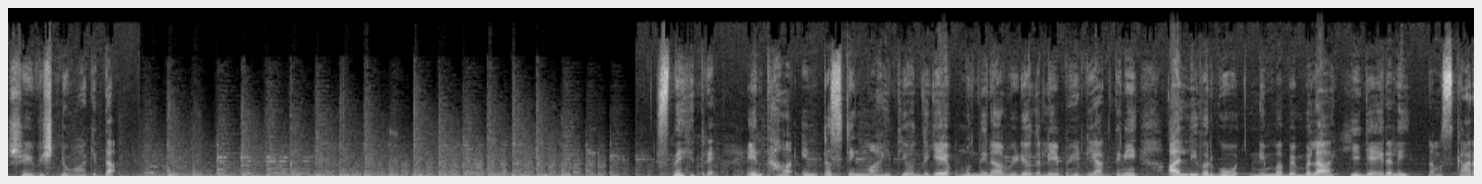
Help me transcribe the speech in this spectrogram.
ಶ್ರೀ ವಿಷ್ಣುವಾಗಿದ್ದ. ಸ್ನೇಹಿತರೆ ಇಂತಹ ಇಂಟ್ರೆಸ್ಟಿಂಗ್ ಮಾಹಿತಿಯೊಂದಿಗೆ ಮುಂದಿನ ವಿಡಿಯೋದಲ್ಲಿ ಭೇಟಿಯಾಗ್ತೀನಿ. ಅಲ್ಲಿವರೆಗೂ ನಿಮ್ಮ ಬೆಂಬಲ ಹೀಗೆ ಇರಲಿ. ನಮಸ್ಕಾರ.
